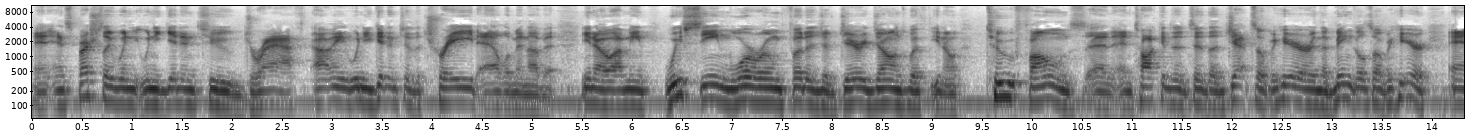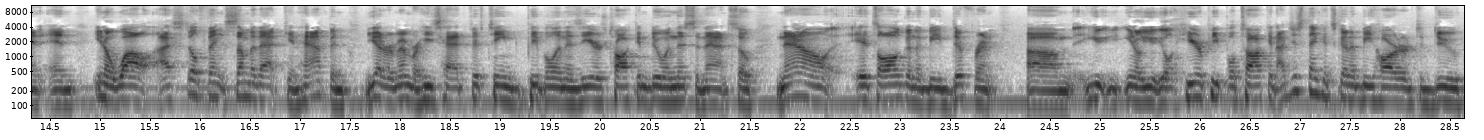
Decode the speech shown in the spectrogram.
and, and, especially when you, when you get into draft. I mean, when you get into the trade element of it. You know, I mean, we've seen war room footage of Jerry Jones with you know two phones and, and talking to, to the Jets over here and the Bengals over here. And, and, you know, while I still think some of that can happen, you got to remember he's had 15 people in his ears talking, doing this and that. So now it's all going to be different um, you, you know, you, will hear people talking. I just think it's going to be harder to do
